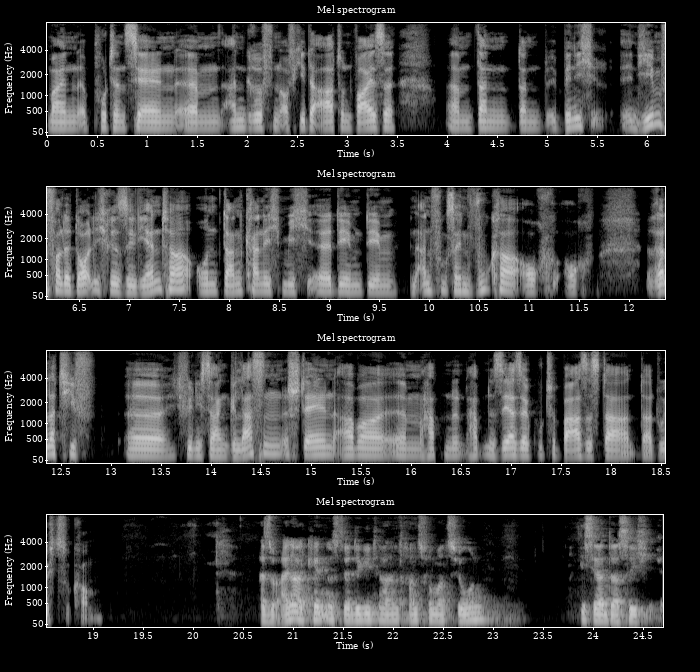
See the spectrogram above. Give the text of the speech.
meinen potenziellen ähm, Angriffen auf jede Art und Weise, ähm, dann, dann bin ich in jedem Falle deutlich resilienter und dann kann ich mich äh, dem, dem in Anführungszeichen VUCA auch, auch relativ äh, ich will nicht sagen gelassen stellen, aber ähm, habe eine hab ne sehr, sehr gute Basis, da, da durchzukommen. Also eine Erkenntnis der digitalen Transformation ist ja, dass sich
